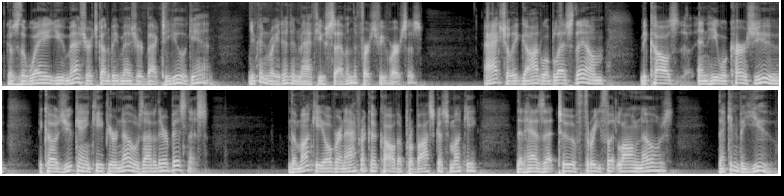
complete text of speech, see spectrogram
Because the way you measure, it's going to be measured back to you again. You can read it in Matthew 7, the first few verses. Actually, God will bless them because, and He will curse you because you can't keep your nose out of their business. The monkey over in Africa called the proboscis monkey that has that two or three foot long nose, that can be you.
